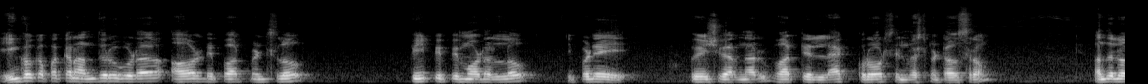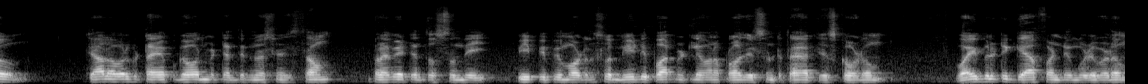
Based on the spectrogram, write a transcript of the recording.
ఇంకొక పక్కన అందరూ కూడా ఆల్ డిపార్ట్మెంట్స్లో పీపీపీ మోడల్లో ఇప్పుడే పీయూష్ గారు అన్నారు ఫార్టీ ల్యాక్ క్రోర్స్ ఇన్వెస్ట్మెంట్ అవసరం. అందులో చాలా వరకు టైప్ గవర్నమెంట్ ఎంత ఇన్వెస్ట్మెంట్ ఇస్తాం ప్రైవేట్ ఎంత వస్తుంది పీపీపీ మోడల్స్లో మీ డిపార్ట్మెంట్లో ఏమైనా ప్రాజెక్ట్స్ ఉంటే తయారు చేసుకోవడం వైబిలిటీ గ్యాప్ ఫండింగ్ కూడా ఇవ్వడం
